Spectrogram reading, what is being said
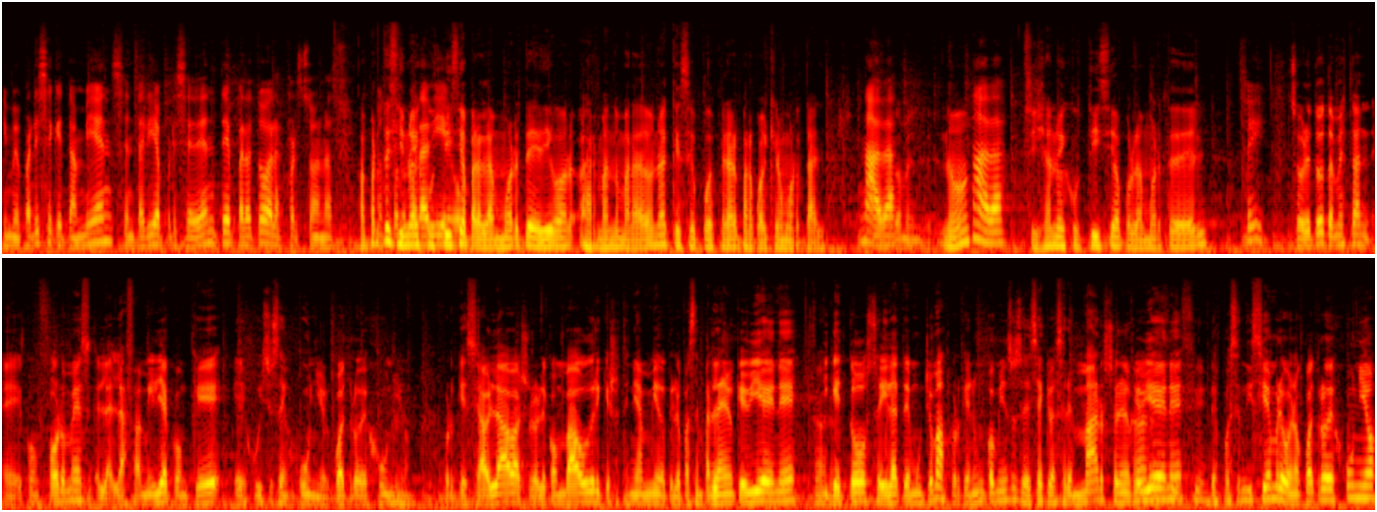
Y me parece que también sentaría precedente para todas las personas. Aparte, si no hay para justicia Diego. para la muerte de Diego Armando Maradona, ¿qué se puede esperar para cualquier mortal? Nada, ¿No? nada, Si ya no hay justicia por la muerte de él, sí. Sobre todo también están eh, conformes la, la familia con que el juicio es en junio, el 4 de junio. Porque se hablaba, yo lo hablé con Baudry, que ellos tenían miedo que lo pasen para el año que viene Claro. y que todo se dilate mucho más. Porque en un comienzo se decía que iba a ser en marzo el año Claro, que viene, sí, sí. después en diciembre, bueno, 4 de junio.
